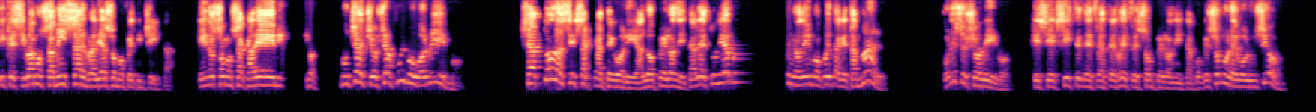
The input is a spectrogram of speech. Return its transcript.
y que si vamos a misa en realidad somos fetichistas y no somos académicos. Muchachos, ya fuimos volvimos. Ya todas esas categorías, los peronistas, las estudiamos nos dimos cuenta que están mal. Por eso yo digo que si existen extraterrestres son peronistas, porque somos la evolución.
